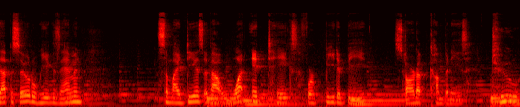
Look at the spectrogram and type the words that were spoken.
episode, we examine some ideas about what it takes for B2B startup companies to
